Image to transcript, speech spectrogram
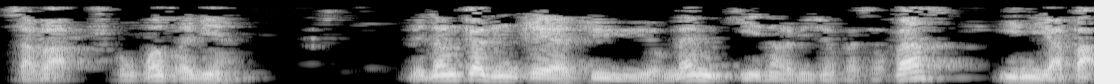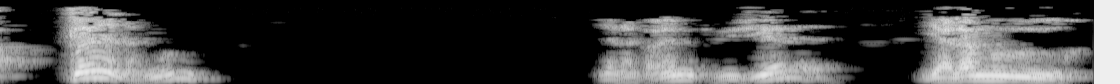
Ça va, je comprends très bien. Mais dans le cas d'une créature, même qui est dans la vision face à face, il n'y a pas qu'un amour. Il y en a quand même plusieurs. Il y a l'amour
